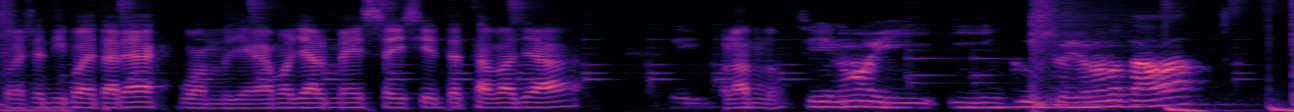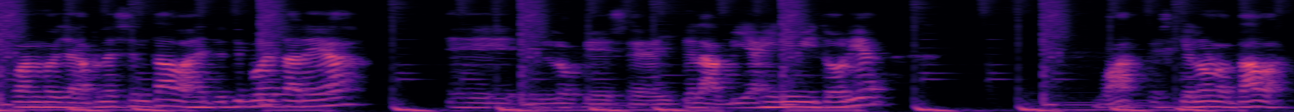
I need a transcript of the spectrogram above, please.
todo ese tipo de tareas, cuando llegamos ya al mes 6, 7 estaba ya volando. Sí, no, y, incluso yo lo notaba cuando ya presentabas este tipo de tareas, eh, lo que se dice las vías inhibitorias, es que lo notaba.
